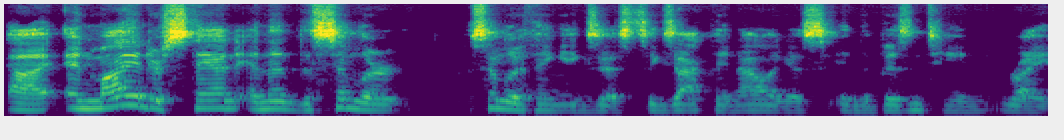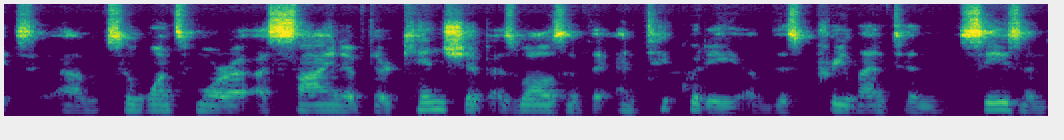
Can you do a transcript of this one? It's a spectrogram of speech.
Uh, and my understand, and then the similar similar thing exists, exactly analogous in the Byzantine rite. Um, so once more, a sign of their kinship as well as of the antiquity of this pre-Lenten season.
